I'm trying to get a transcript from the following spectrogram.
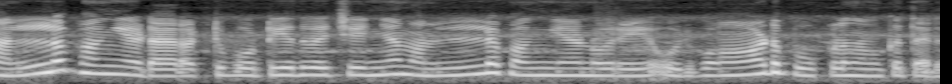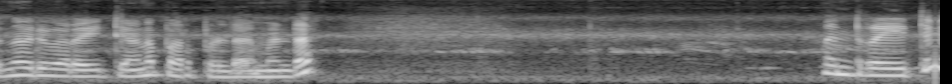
നല്ല ഭംഗിയാണ് ഡയറക്റ്റ് പോട്ട് ചെയ്ത് വെച്ച് കഴിഞ്ഞാൽ നല്ല ഭംഗിയാണ്. ഒരേ ഒരുപാട് പൂക്കൾ നമുക്ക് തരുന്ന ഒരു വെറൈറ്റിയാണ് പർപ്പിൾ ഡയമണ്ട് അതിന്റെ റേറ്റ്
